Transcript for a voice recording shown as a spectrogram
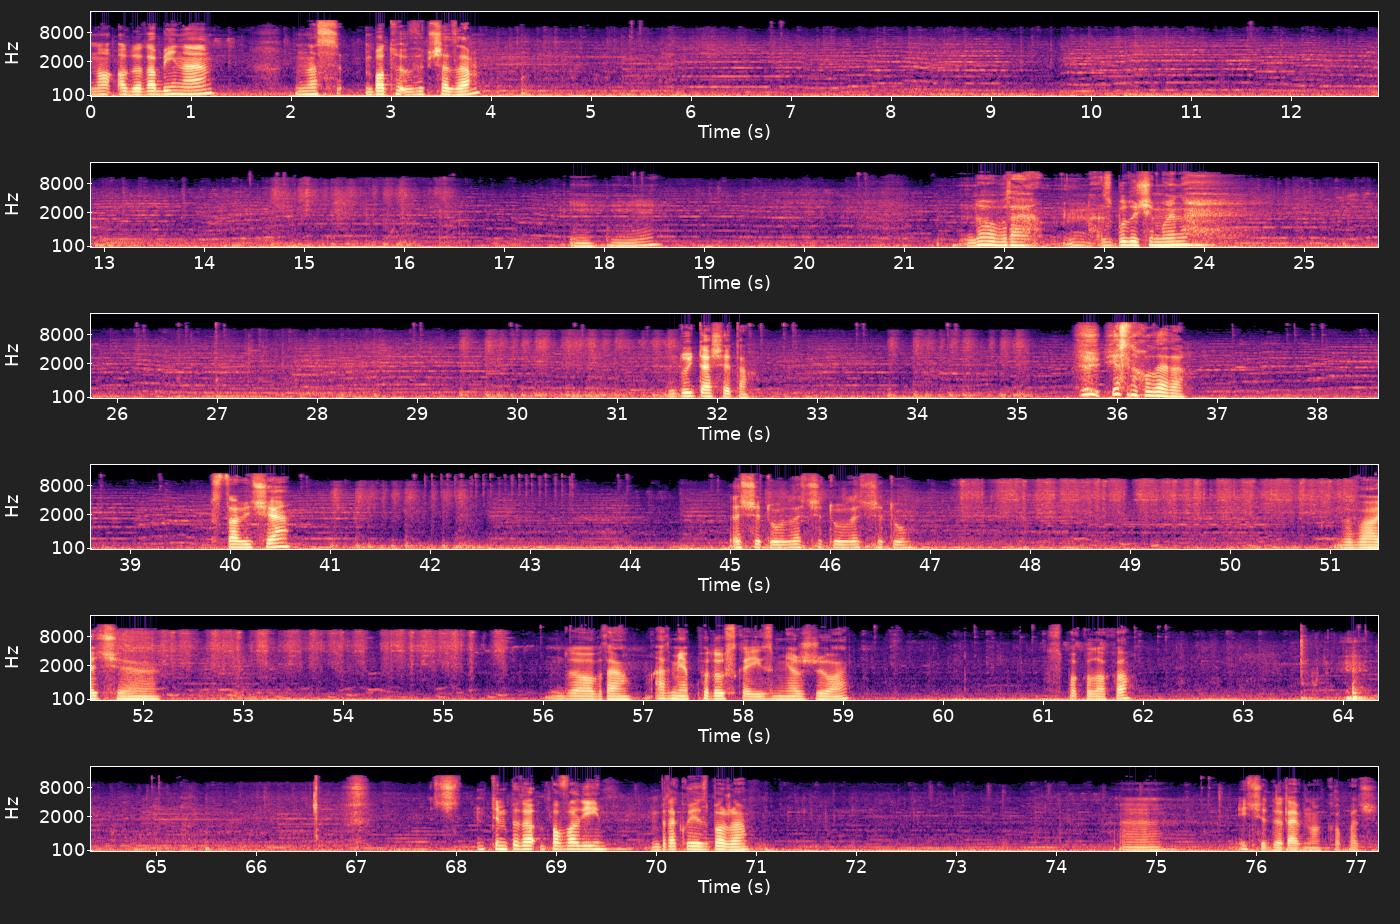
No, odrobinę nas bot wyprzedza. Mhm. Dobra, zbudujcie młyn. Buduj ta sieta. Jasna cholera. Stawić się. Lećcie tu, lećcie tu, lećcie tu. Dawajcie. Dobra, armia pruska ich zmiażdżyła. Spoko loko. Tym powoli brakuje zboża. E, idźcie drewno kopać.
